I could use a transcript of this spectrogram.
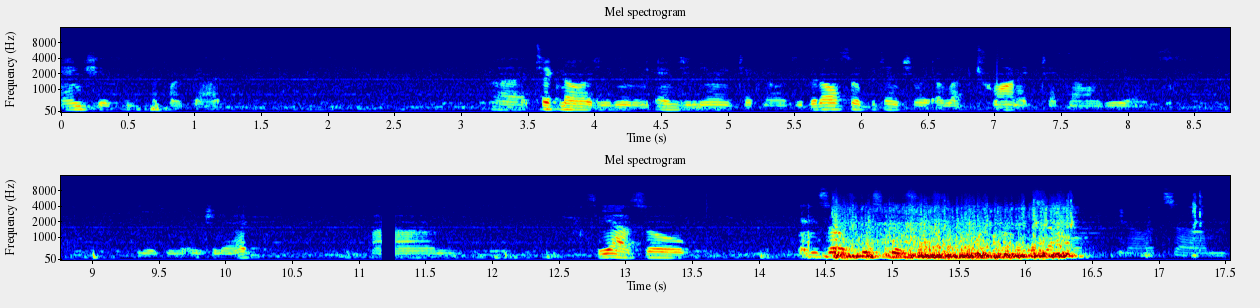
anxious and stuff like that. Uh, technology, meaning engineering technology, but also potentially electronic technology as using the internet. Um, so yeah, so and so this business you know, it's um,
